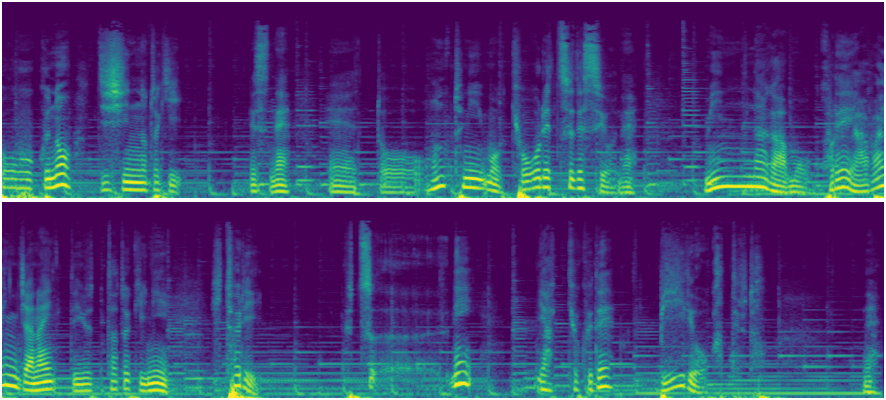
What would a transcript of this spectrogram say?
東北の地震の時ですね、えっ、と、本当にもう強烈ですよね。みんながもうこれやばいんじゃないって言った時に、一人普通に薬局でビールを買ってると。ね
